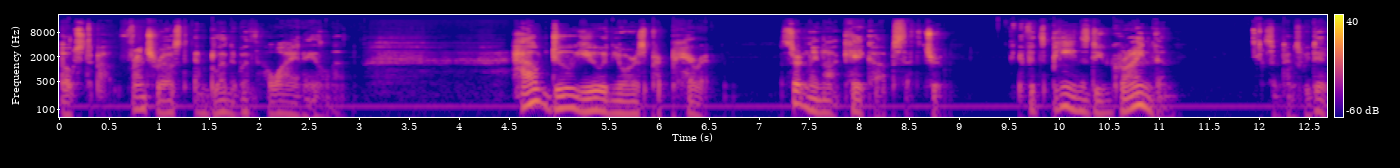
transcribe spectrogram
boast about French roast and blend it with Hawaiian hazelnut. How do you and yours prepare it? Certainly not K cups, that's true. If it's beans, do you grind them? Sometimes we do.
